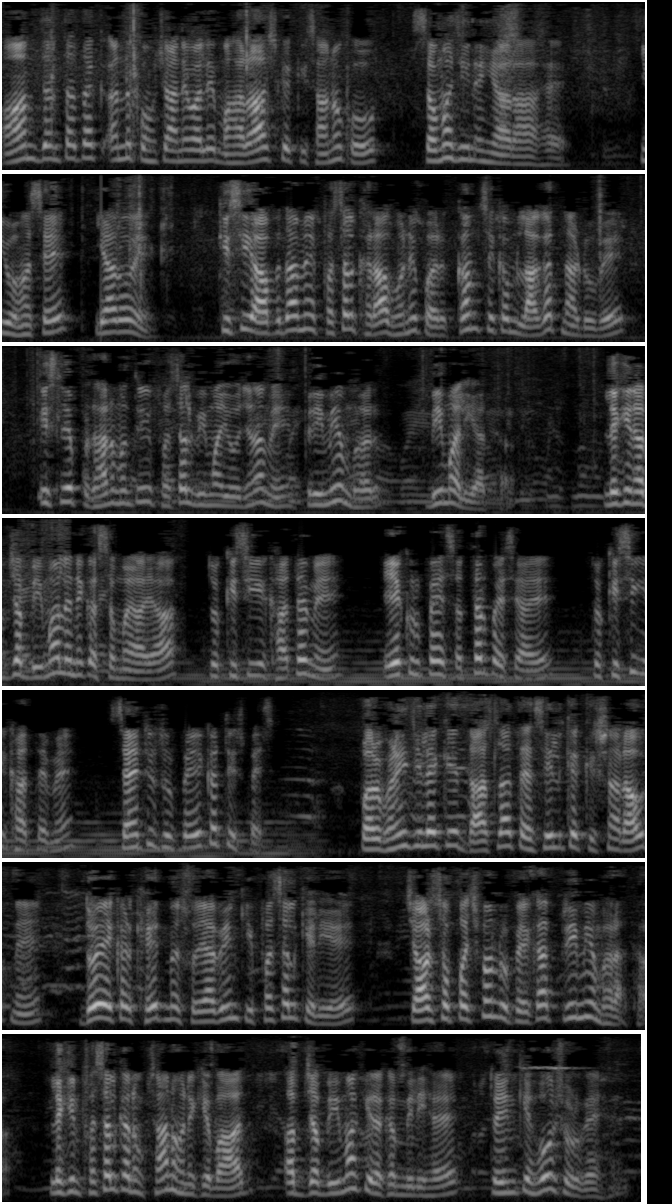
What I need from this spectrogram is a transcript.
आम जनता तक अन्न पहुँचाने वाले महाराष्ट्र के किसानों को समझ ही नहीं आ रहा है। कि वो हंसे या रोए, किसी आपदा में फ़सल खराब होने पर कम से कम लागत ना डूबे, इसलिए प्रधानमंत्री फ़सल बीमा योजना में प्रीमियम भर बीमा लिया था। लेकिन अब जब बीमा लेने का समय आया तो किसी के खाते में एक रुपए सत्तर पैसे आए तो किसी के खाते में सैंतीस रुपए इकतीस पैसे। परभणी ज़िले के दासला तहसील के कृष्णा राउत ने दो एकड़ खेत में सोयाबीन की फ़सल के लिए चार सौ पचपन का प्रीमियम भरा था। लेकिन फ़सल का नुकसान होने के बाद अब जब बीमा की रकम मिली है तो इनके होश उड़ गए हैं।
